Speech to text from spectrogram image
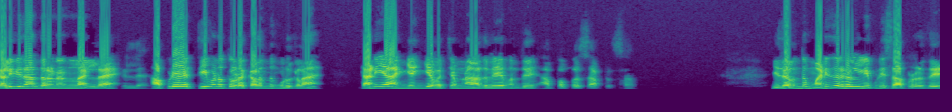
கழுவிதான் தரணும்லாம் இல்லை. இல்ல. அப்படியே தீவனத்தோட கலந்தும் கொடுக்கலாம். தனியா அங்கங்க வச்சோம்னா அதுவே வந்து அப்பப்ப சாப்பிட்டு இதை வந்து மனிதர்கள் எப்படி சாப்பிடுறது?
